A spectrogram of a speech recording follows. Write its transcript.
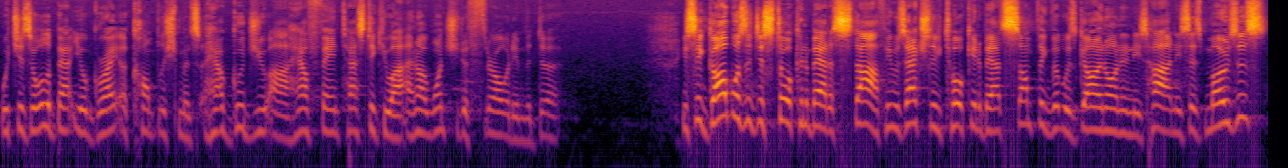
which is all about your great accomplishments, how good you are, how fantastic you are, and I want you to throw it in the dirt. You see, God wasn't just talking about a staff, He was actually talking about something that was going on in His heart. And He says, Moses,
